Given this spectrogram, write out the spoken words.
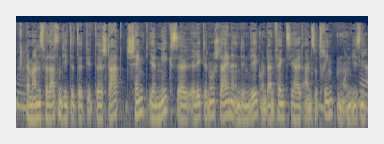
Der Mann ist verlassen, die, die, die, der Staat schenkt ihr nichts, er, er, legt ihr nur Steine in den Weg und dann fängt sie halt an zu trinken und wie sie, ja.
